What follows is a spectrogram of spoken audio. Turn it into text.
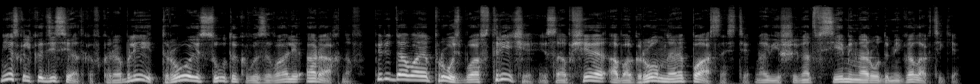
Несколько десятков кораблей трое суток вызывали арахнов, передавая просьбу о встрече и сообщая об огромной опасности, нависшей над всеми народами галактики.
